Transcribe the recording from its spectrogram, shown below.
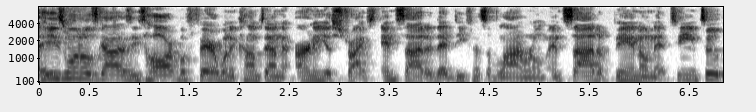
he's one of those guys. He's hard but fair when it comes down to earning your stripes inside of that defensive line room, inside of being on that team too.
